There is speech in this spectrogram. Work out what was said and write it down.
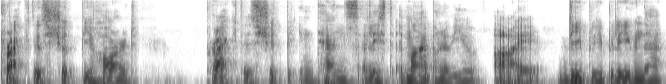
practice should be hard. Practice should be intense. At least in my point of view, I deeply believe in that.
